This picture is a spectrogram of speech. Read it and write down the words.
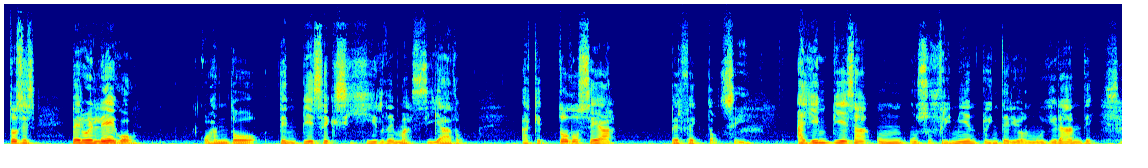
Entonces, pero el ego, cuando te empieza a exigir demasiado a que todo sea perfecto, Sí, allí empieza un, un sufrimiento interior muy grande. sí,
